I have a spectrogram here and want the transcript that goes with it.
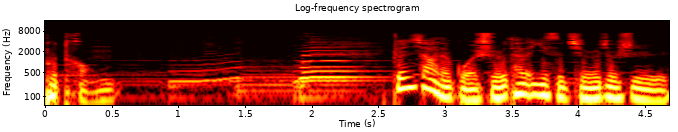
不同。真夏的果实，它的意思其实就是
